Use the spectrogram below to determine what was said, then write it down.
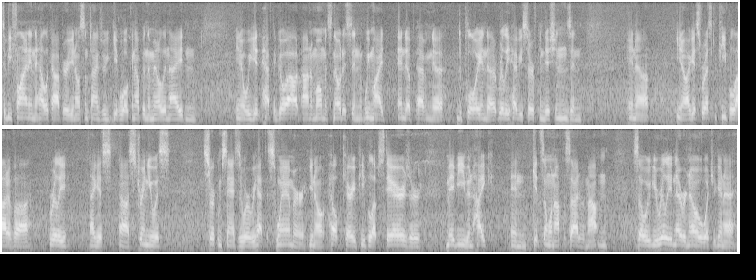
to be flying in the helicopter. You know, sometimes we get woken up in the middle of the night and you know, we get have to go out on a moment's notice, and we might end up having to deploy into really heavy surf conditions, and and uh, you know, I guess rescue people out of uh, really, I guess, uh, strenuous circumstances where we have to swim or you know help carry people upstairs or maybe even hike and get someone off the side of a mountain. So you really never know what you're going to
